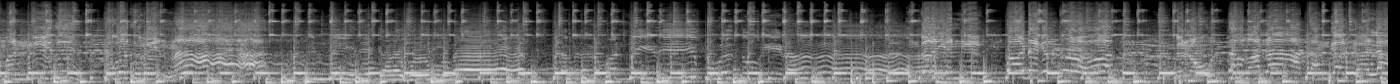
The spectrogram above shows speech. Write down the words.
மண் மீது புகழ்ந்துவேனா பின் மீது கனகேறினார் மண் மீது புகழ் தூவினார் உங்களை எண்ணி பாடுகின்றோம் பெரும் உத்தமரா தங்கங்களா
